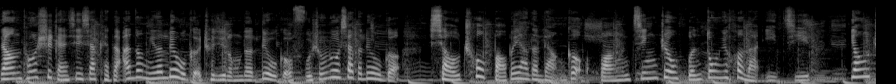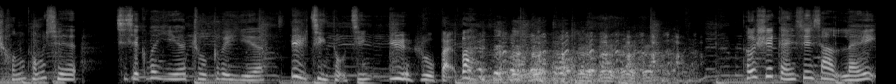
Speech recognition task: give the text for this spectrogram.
然后同时感谢一下凯特安东尼的六个，车吉龙的六个，浮生若夏的六个，小臭宝贝亚的两个，黄金镇魂冬雨恨晚以及妖城同学。谢谢各位爷，祝各位爷日进斗金，月入百万。同时感谢一下雷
